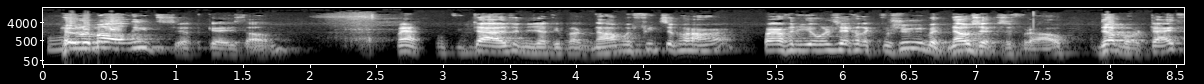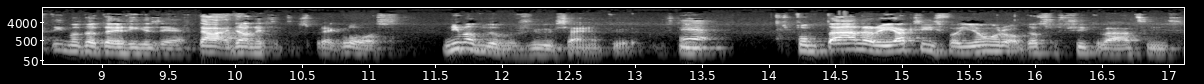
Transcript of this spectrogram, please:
Helemaal niet, zegt Kees dan. Maar ja, komt hij thuis en dan zegt hij: Pak nou mijn fiets ophangen? Een paar van die jongens zeggen dat ik verzuurd ben. Nou, zegt zijn vrouw: Dat wordt tijd dat iemand dat tegen je zegt. Nou, dan is het gesprek los. Niemand wil verzuurd zijn, natuurlijk. Dus die, ja spontane reacties van jongeren op dat soort situaties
